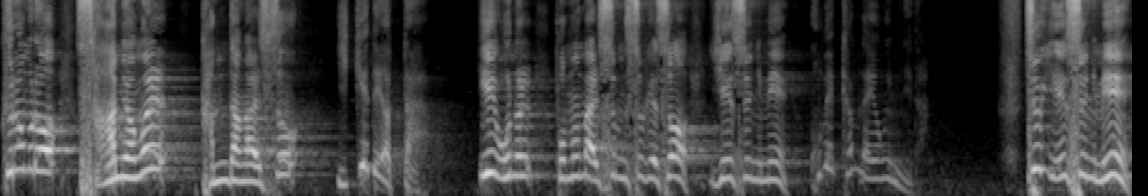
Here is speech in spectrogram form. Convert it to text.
그러므로 사명을 감당할 수 있게 되었다. 이 오늘 본문 말씀 속에서 예수님이 고백한 내용입니다. 즉 예수님이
